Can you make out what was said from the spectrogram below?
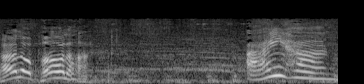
Hallo Paula. Eihahn.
